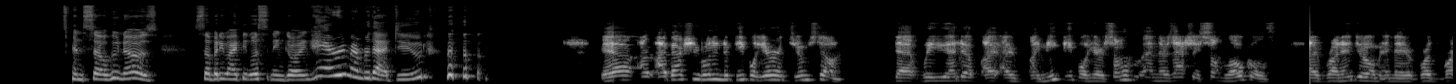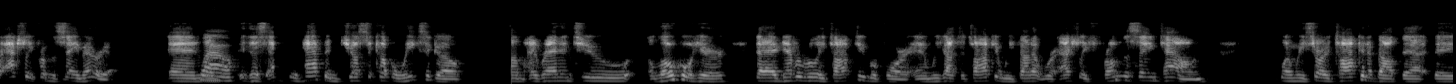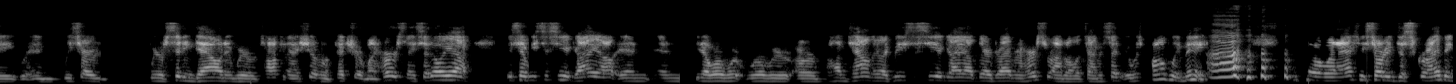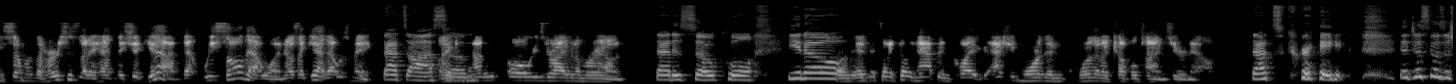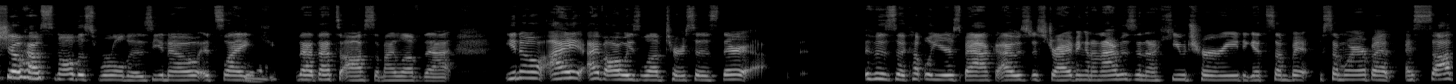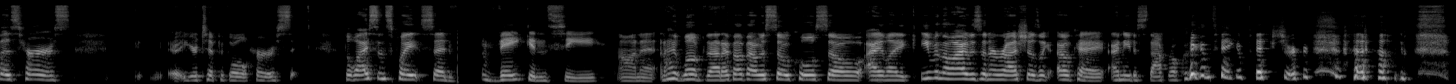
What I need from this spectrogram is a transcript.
And so who knows somebody might be listening going, "Hey, I remember that dude." yeah, I, I've actually run into people here in Tombstone that we end up. I I, I meet people here. Some of and there's actually some locals I've run into them, and they were, we're actually from the same area. And like, this actually happened just a couple weeks ago. Um, I ran into a local here that I'd never really talked to before, and we got to talking. We found out we're actually from the same town. When we started talking about that, they and we started. We were sitting down and we were talking. I showed them a picture of my hearse, and they said, "Oh yeah." They said we used to see a guy out in, in you know where we're, where we're our hometown. They're like, we used to see a guy out there driving a hearse around all the time. I said it was probably me. Ah. So when I actually started describing some of the hearses that I had, they said, "Yeah, that we saw that one." I was like, "Yeah, that was me." That's Like awesome. I was always driving them around. That is so cool. You know, And It's actually happened quite actually more than more than a couple times here now. That's great. It just goes to show how small this world is, you know. It's like that that's awesome. I love that. You know, I I've always loved hearses. There it was a couple years back. I was just driving and I was in a huge hurry to get some somewhere, but I saw this hearse, your typical hearse. The license plate said vacancy on it. And i loved that. I thought that was so cool. So i like even though i was in a rush i was like okay i need to stop real quick and take a picture. Um,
